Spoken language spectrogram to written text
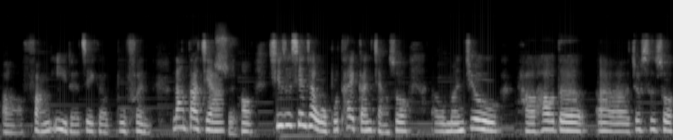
呃防疫的这个部分，让大家哦。其实现在我不太敢讲说，呃，我们就好好的呃，就是说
